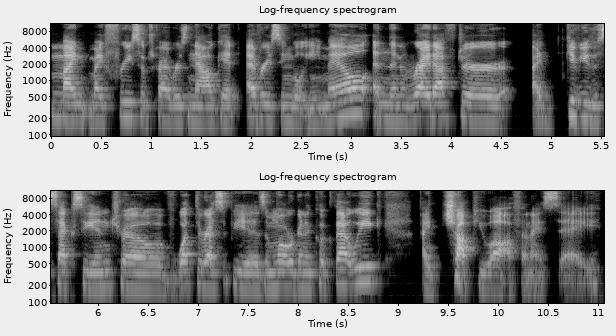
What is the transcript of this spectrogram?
my my free subscribers now get every single email and then right after I give you the sexy intro of what the recipe is and what we're going to cook that week. I chop you off and I say,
